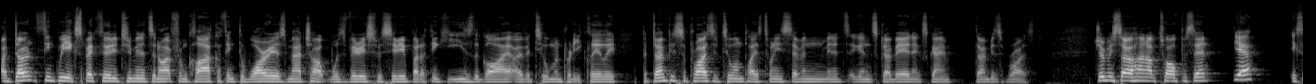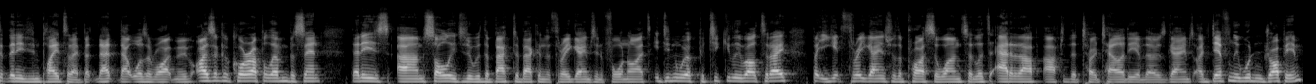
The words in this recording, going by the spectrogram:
I don't think we expect 32 minutes a night from Clarke. I think the Warriors matchup was very specific, but I think he is the guy over Tillman pretty clearly. But don't be surprised if Tillman plays 27 minutes against Gobert next game. Don't be surprised. Jeremy Sochan up 12%. Yeah, except then he didn't play today, but that, that was a right move. Isaac Okoro up 11%. That is um, solely to do with the back to back and the three games in four nights. It didn't work particularly well today, but you get three games for the price of one. So let's add it up after the totality of those games. I definitely wouldn't drop him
